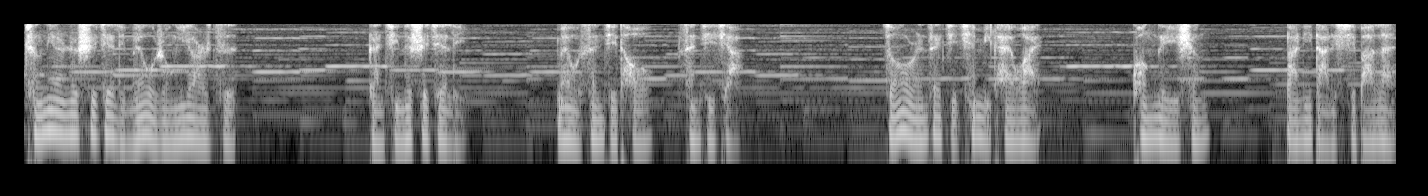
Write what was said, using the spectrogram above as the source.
成年人的世界里没有容易二字，感情的世界里没有三级头三级甲。总有人在几千米开外，哐的一声，把你打得稀巴烂。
